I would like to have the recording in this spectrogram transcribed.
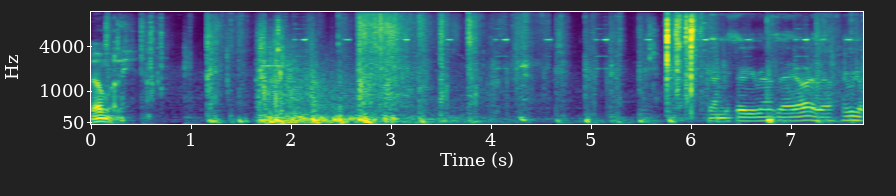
No money. Got me 30 rounds of AR though. Here we go.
